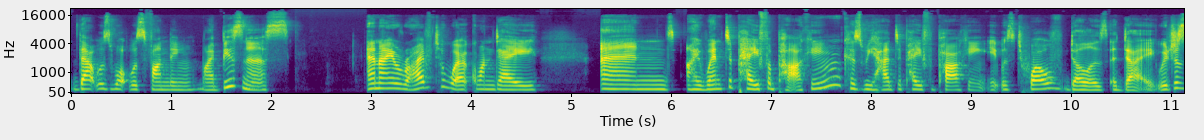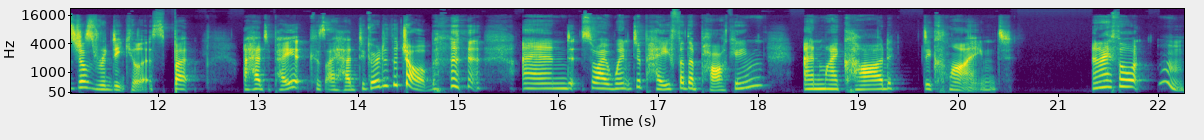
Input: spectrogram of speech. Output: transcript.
that was what was funding my business. And I arrived to work one day and I went to pay for parking because we had to pay for parking. It was $12 a day, which is just ridiculous. But I had to pay it because I had to go to the job. and so I went to pay for the parking and my card declined. And I thought, hmm,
